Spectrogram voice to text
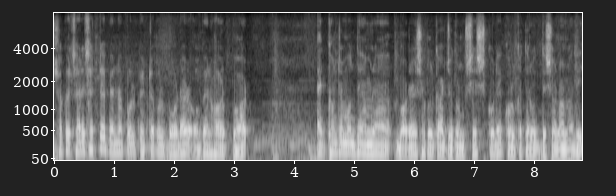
সকাল সাড়ে সাতটায় বেনাপোল পেট্রাপোল বর্ডার ওপেন হওয়ার পর এক ঘণ্টার মধ্যে আমরা বর্ডারের সকল কার্যক্রম শেষ করে কলকাতার উদ্দেশ্যে রওনা দিই।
